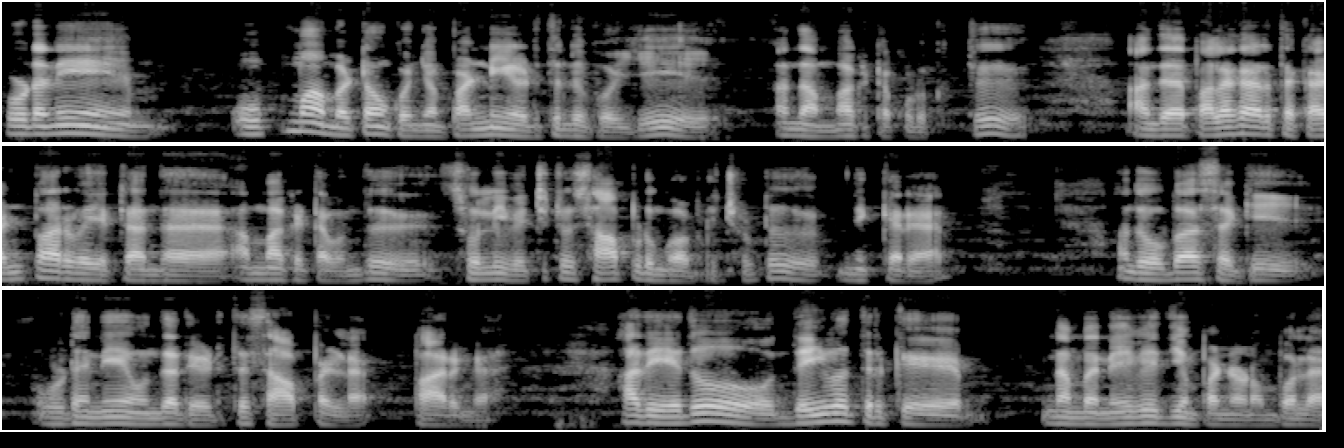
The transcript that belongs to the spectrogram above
உடனே உப்மா மட்டும் கொஞ்சம் பண்ணி எடுத்துகிட்டு போய் அந்த அம்மாக்கிட்ட கொடுத்து அந்த பலகாரத்தை கண் பார்வையிட்ட அந்த அம்மா கிட்ட வந்து சொல்லி வச்சுட்டு சாப்பிடுங்க அப்படின்னு சொல்லிட்டு நிற்கிறார் அந்த உபாசகி உடனே வந்து அதை எடுத்து சாப்பிடல பாருங்கள் அது ஏதோ தெய்வத்திற்கு நம்ம நைவேத்தியம் பண்ணணும் போல்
